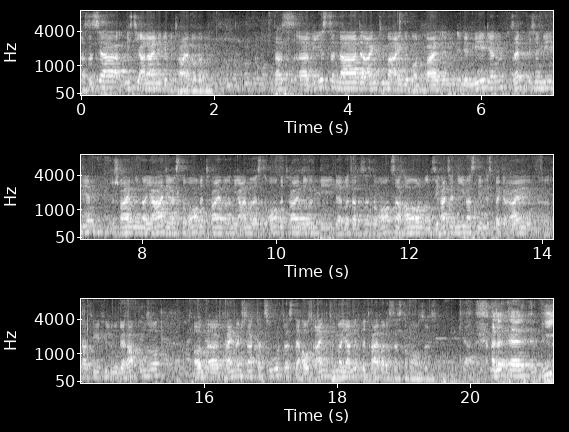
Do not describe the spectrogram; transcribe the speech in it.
das ist ja nicht die alleinige Betreiberin. Das, äh, wie ist denn da der Eigentümer eingebunden? Weil in, in den Medien, sämtliche Medien schreiben immer, ja, die Restaurantbetreiberin, die arme Restaurantbetreiberin, die, der wird da das Restaurant zerhauen und sie hat ja nie was gegen das Bäckerei-Café Filou gehabt und so. Und äh, kein Mensch sagt dazu, dass der Hauseigentümer ja Mitbetreiber des Restaurants ist. Ja, also äh, wie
